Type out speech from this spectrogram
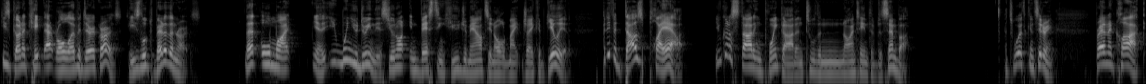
he's going to keep that role over Derrick Rose. He's looked better than Rose. That all might, you know, when you're doing this, you're not investing huge amounts in old mate Jacob Gilyard. But if it does play out, you've got a starting point guard until the 19th of December. It's worth considering. Brandon Clarke,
